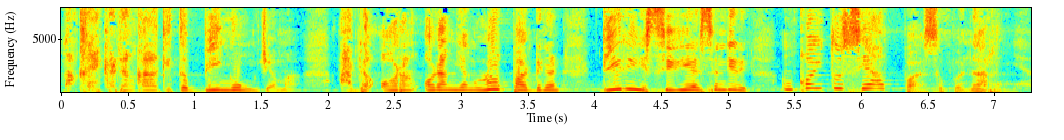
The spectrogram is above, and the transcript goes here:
Makanya kadang-kala kita bingung jemaah. Ada orang-orang yang lupa dengan diri dia sendiri. Engkau itu siapa sebenarnya?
